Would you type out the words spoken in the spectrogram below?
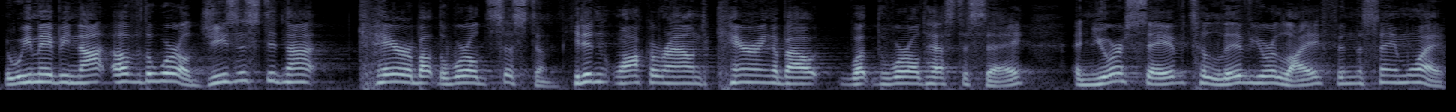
We may be not of the world. Jesus did not care about the world system. He didn't walk around caring about what the world has to say, and you're saved to live your life in the same way,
